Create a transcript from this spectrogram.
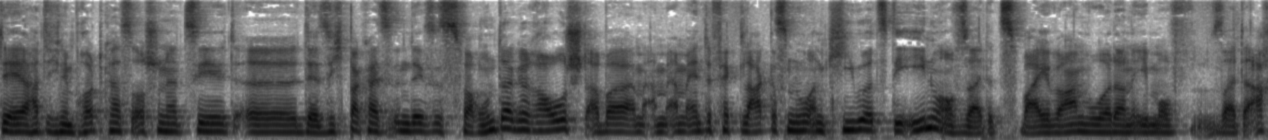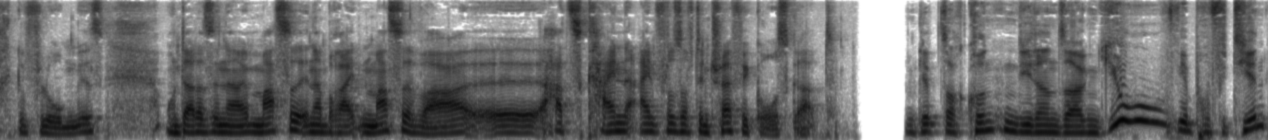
der hatte ich in dem Podcast auch schon erzählt, äh, der Sichtbarkeitsindex ist zwar runtergerauscht, aber am, am Endeffekt lag es nur an Keywords, die eh nur auf Seite 2 waren, wo er dann eben auf Seite 8 geflogen ist. Und da das in der Masse, in der breiten Masse war, äh, hat es keinen Einfluss auf den Traffic groß gehabt. Gibt es auch Kunden, die dann sagen, juhu, wir profitieren?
